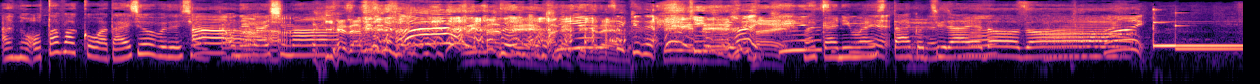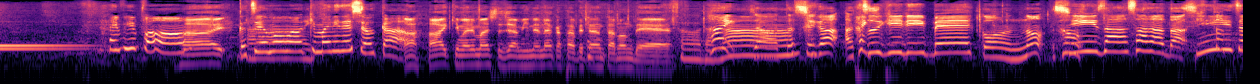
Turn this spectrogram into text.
あ、あの、おタバコは大丈夫でしょうか？お願いしますいや、ダメです。すいません。バカ言ってんじゃないよ。席で禁煙で。はい。わかりました。こちらへどうぞ。はい。はい、ピンポン。はい。ご注文はお決まりでしょうかあ、はい、決まりました。じゃあみんななんか食べたいの頼んで。そうだはい。じゃあ私が厚切りベーコンのシーザーサラダ。シーザ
